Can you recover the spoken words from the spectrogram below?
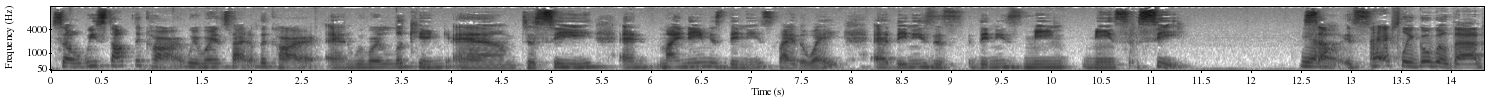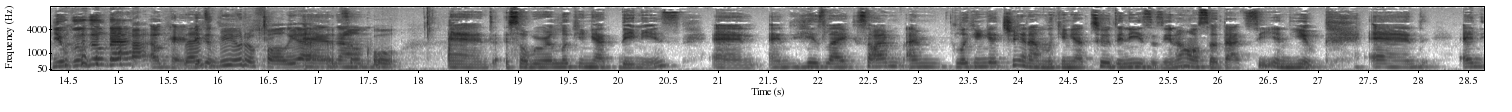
So we stopped the car. We were inside of the car, and we were looking um, to see. And my name is Denise, by the way. Uh, Denise is Denise mean means sea. Yeah. so it's- I actually googled that. You Googled that? Yeah. Okay, That's because- beautiful. Yeah, And, it's um, so cool. and so we were looking at Denise and and he's like so I'm I'm looking at you and I'm looking at two Denises you know so that sea and you and and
